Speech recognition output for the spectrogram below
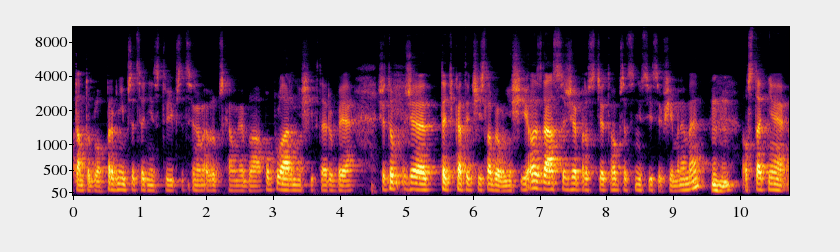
tam to bylo první předsednictví, přeci jenom Evropská unie byla populárnější v té době, že, to, že teďka ty čísla budou nižší, ale zdá se, že prostě toho předsednictví si všimneme. Mm-hmm. Ostatně eh,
